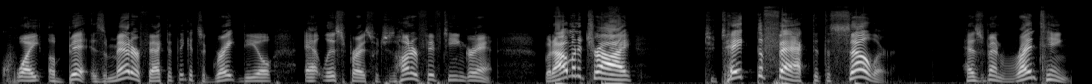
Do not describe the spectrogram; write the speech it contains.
quite a bit. As a matter of fact, I think it's a great deal at list price, which is 115 grand. But I'm going to try to take the fact that the seller has been renting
